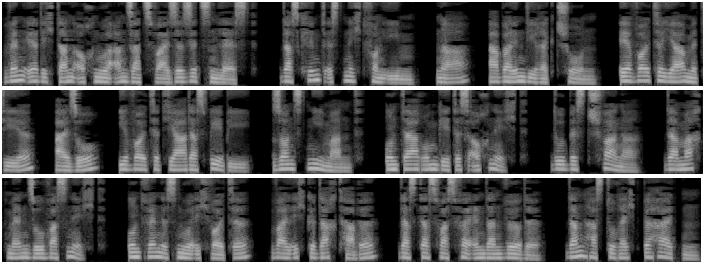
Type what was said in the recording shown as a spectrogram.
wenn er dich dann auch nur ansatzweise sitzen lässt. Das Kind ist nicht von ihm, na, aber indirekt schon. Er wollte ja mit dir, also, ihr wolltet ja das Baby, sonst niemand. Und darum geht es auch nicht. Du bist schwanger. Da macht man sowas nicht. Und wenn es nur ich wollte, weil ich gedacht habe, dass das was verändern würde, dann hast du recht behalten.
